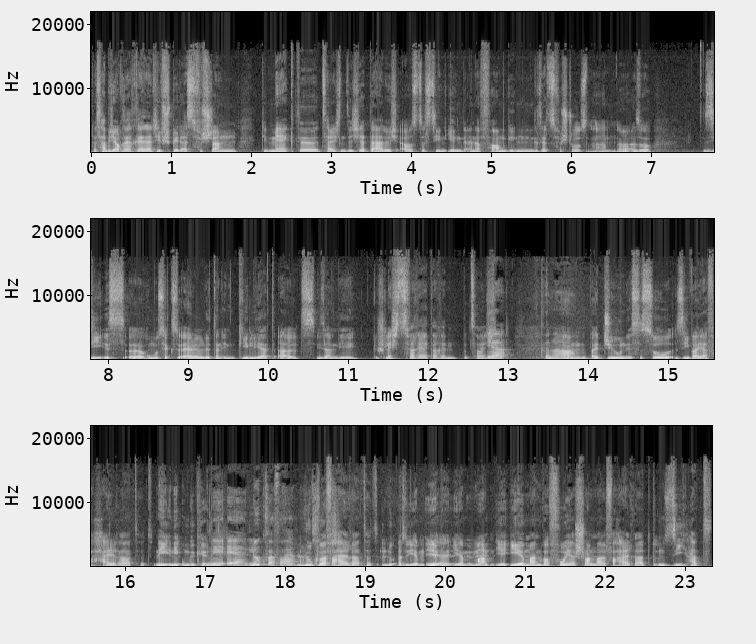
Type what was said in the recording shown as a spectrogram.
das habe ich auch relativ spät erst verstanden, die Mägde zeichnen sich ja dadurch aus, dass die in irgendeiner Form gegen ein Gesetz verstoßen haben. Ne? Also sie ist äh, homosexuell, wird dann in Gilead als, wie sagen die, Geschlechtsverräterin bezeichnet. Ja, genau. Ähm, bei June ist es so, sie war ja verheiratet. Nee, nee, umgekehrt. nee, äh, Luke war verheiratet. Luke war verheiratet, also ihr, Ehe- ihr, ihr, Mann, ihr Ehemann war vorher schon mal verheiratet und sie hat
